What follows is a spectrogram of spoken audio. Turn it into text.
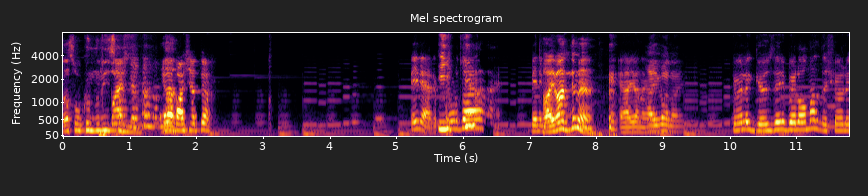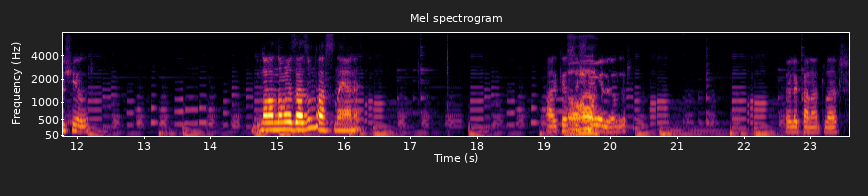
Nasıl okunduğunu hiç bilmiyorum. Başlatalım. Ya başlattım. Beyler İlk burada benim Hayvan değil mi? E, hayvan, hayvan. Hayvan hayvan. Şöyle gözleri böyle olmaz da şöyle şey olur. Bundan anlamanız lazım da aslında yani. Arkası Aha. şöyle olur. Böyle kanatlar.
